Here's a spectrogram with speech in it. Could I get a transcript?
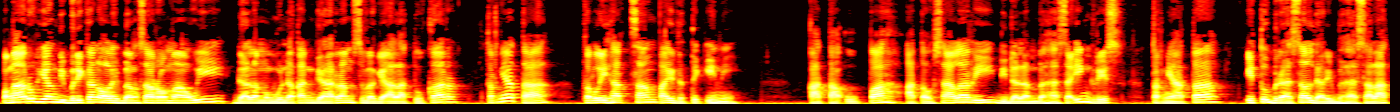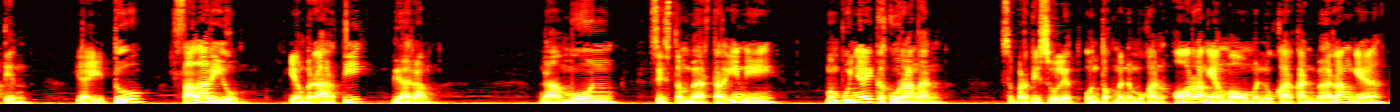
Pengaruh yang diberikan oleh bangsa Romawi dalam menggunakan garam sebagai alat tukar ternyata terlihat sampai detik ini. Kata upah atau salary di dalam bahasa Inggris ternyata itu berasal dari bahasa Latin, yaitu salarium, yang berarti garam. Namun, sistem barter ini mempunyai kekurangan seperti sulit untuk menemukan orang yang mau menukarkan barangnya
